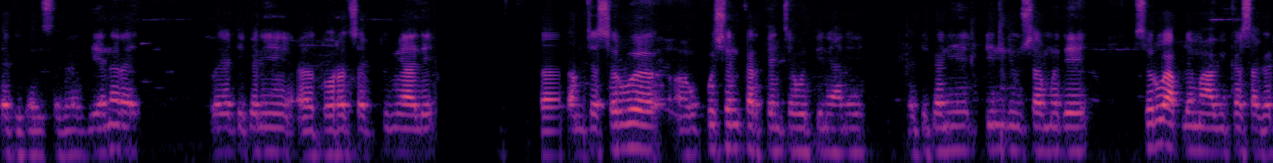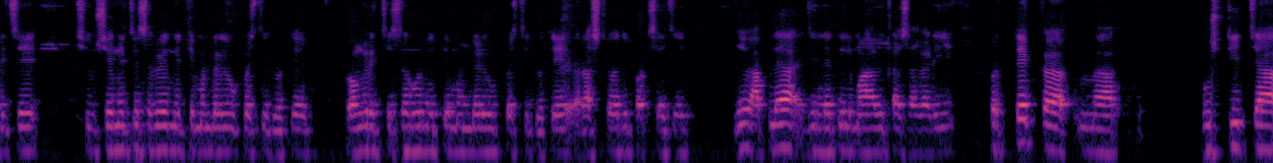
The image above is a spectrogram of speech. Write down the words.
त्या ठिकाणी सगळ्या देणार आहे. या ठिकाणी थोरात साहेब तुम्ही आले. आमच्या सर्व उपोषणकर्त्यांच्या वतीने आले त्या ठिकाणी तीन दिवसामध्ये सर्व आपल्या महाविकास आघाडीचे शिवसेनेचे सगळे नेते मंडळी उपस्थित होते. काँग्रेसचे सर्व नेते मंडळी उपस्थित होते. राष्ट्रवादी पक्षाचे जे आपल्या जिल्ह्यातील महाविकास आघाडी प्रत्येक गोष्टीच्या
